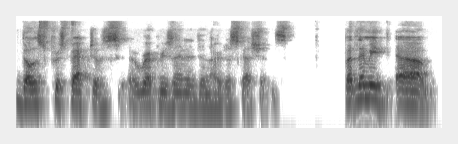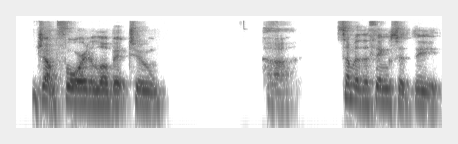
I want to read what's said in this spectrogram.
those perspectives represented in our discussions. But let me uh, jump forward a little bit to uh, some of the things that the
